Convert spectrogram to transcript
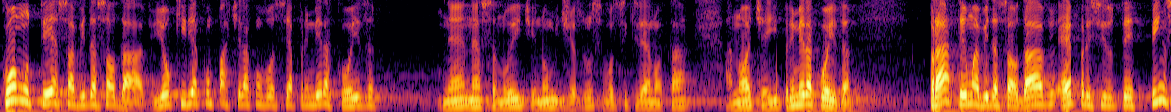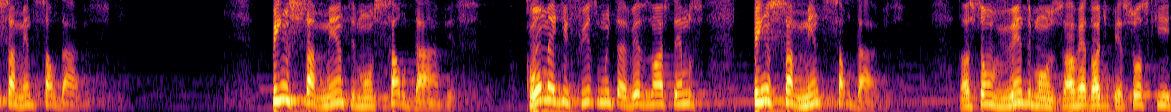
como ter essa vida saudável. E eu queria compartilhar com você a primeira coisa, né, nessa noite, em nome de Jesus. Se você quiser anotar, anote aí. Primeira coisa, para ter uma vida saudável, é preciso ter pensamentos saudáveis. Pensamento, irmãos, saudáveis. Como é difícil muitas vezes nós temos pensamentos saudáveis. Nós estamos vivendo, irmãos, ao redor de pessoas que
